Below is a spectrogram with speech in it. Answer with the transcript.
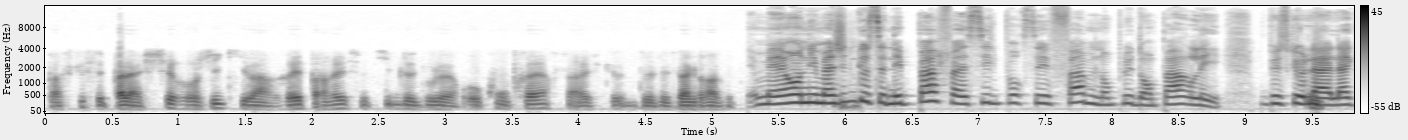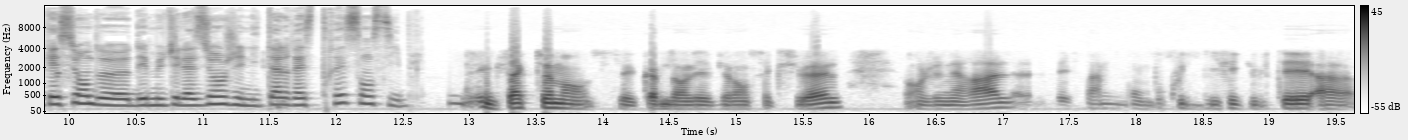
parce que c'est pas la chirurgie qui va réparer ce type de douleur. Au contraire, ça risque de les aggraver. Mais on imagine que ce n'est pas facile pour ces femmes non plus d'en parler puisque la, la question de, des mutilations génitales reste très sensible. Exactement. C'est comme dans les violences sexuelles. En général, les femmes ont beaucoup de difficultés à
